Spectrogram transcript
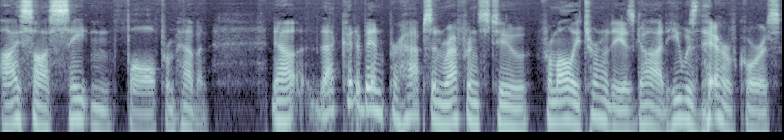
I saw Satan fall from heaven. Now, that could have been perhaps in reference to from all eternity as God. He was there, of course,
